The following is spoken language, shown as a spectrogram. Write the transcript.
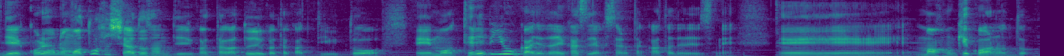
で、これあの、本橋アドさんっていう方がどういう方かっていうと、えー、もうテレビ業界で大活躍された方でですね、えー、まあ結構あの、ど、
